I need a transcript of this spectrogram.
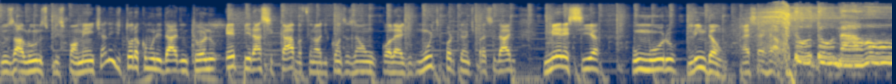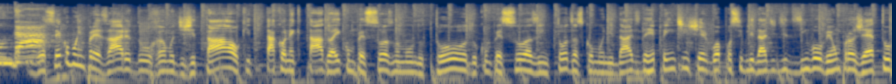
e os alunos principalmente, além de toda a comunidade em torno, e Piracicaba, afinal de contas é um colégio muito importante para a cidade, merecia um muro lindão. Essa é a real. Tudo na onda. Você como empresário do ramo digital, que está conectado aí com pessoas no mundo todo, com pessoas em todas as comunidades, de repente enxergou a possibilidade de desenvolver um projeto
